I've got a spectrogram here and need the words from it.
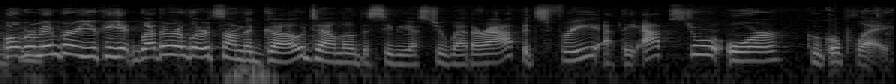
Well, remember, you can get weather alerts on the go. Download the CBS 2 weather app. It's free at the App Store or Google Play.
